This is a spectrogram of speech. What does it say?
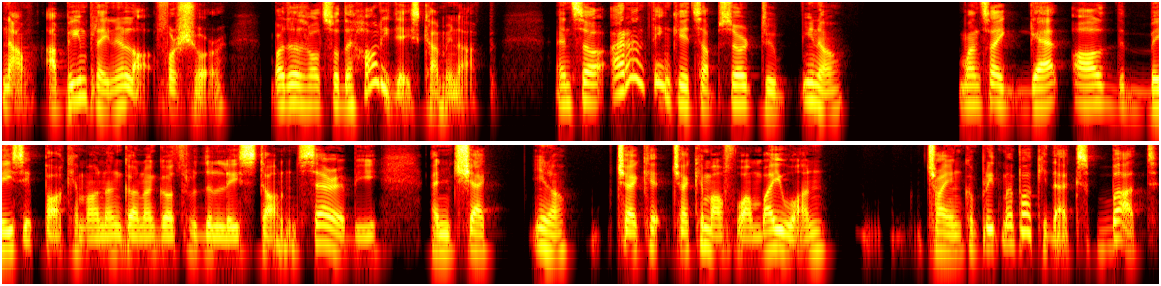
Now I've been playing a lot for sure, but there's also the holidays coming up, and so I don't think it's absurd to you know. Once I get all the basic Pokemon, I'm gonna go through the list on Serebii and check, you know, check check him off one by one, try and complete my Pokédex. But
